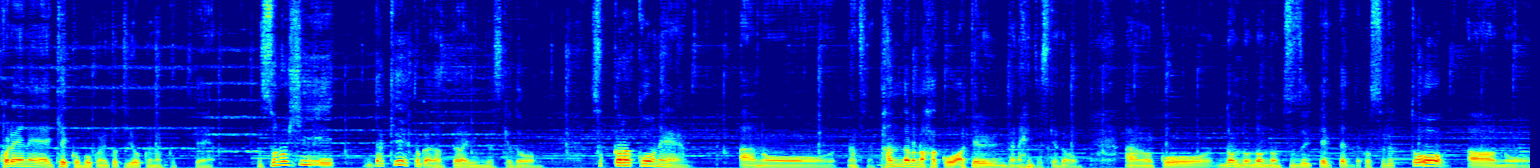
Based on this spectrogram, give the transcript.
これね結構僕にとって良くなくってその日だけとかだったらいいんですけどそっからこうねあのなんですかパンダロの箱を開けるんじゃないんですけどあのこうどんどんどんどん続いていったりとかするとあの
